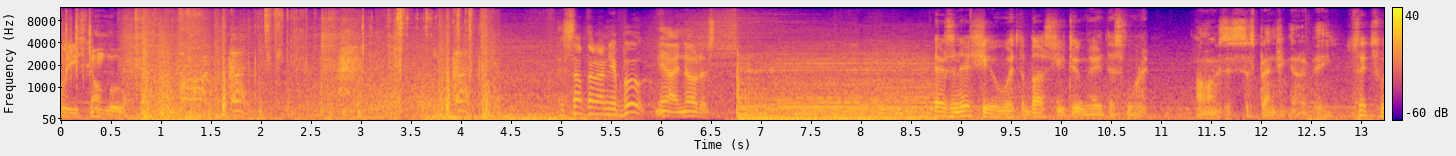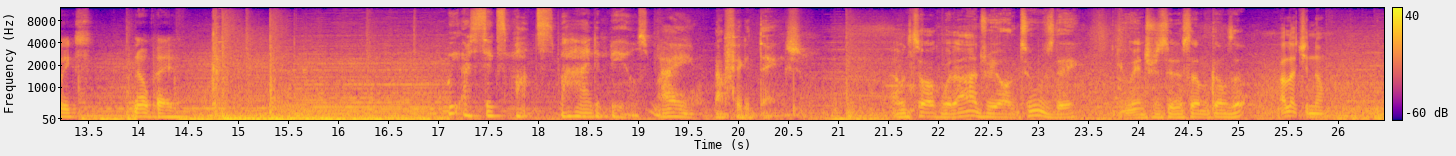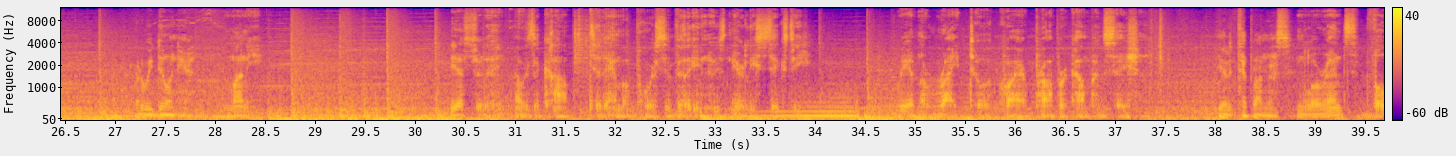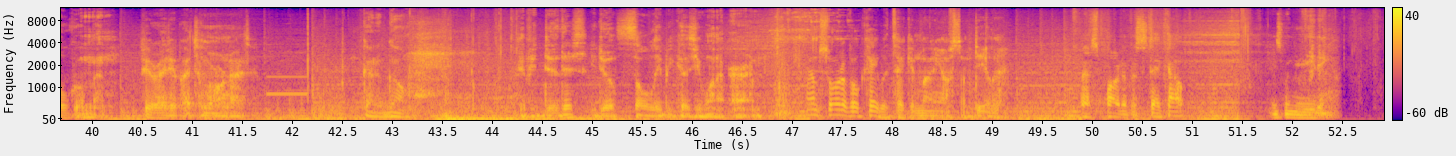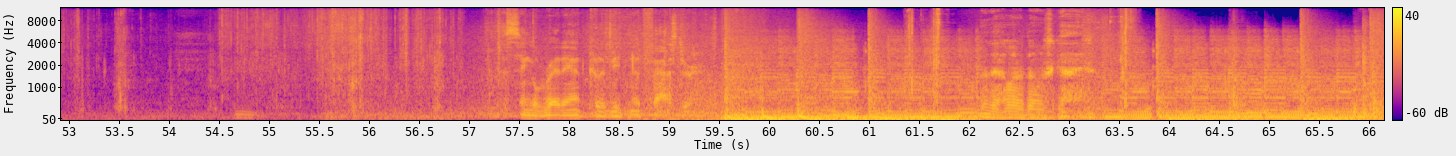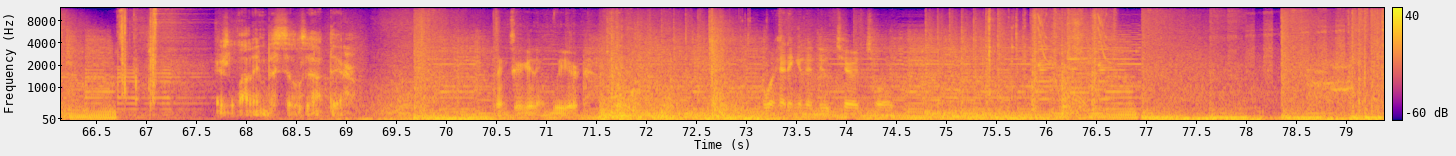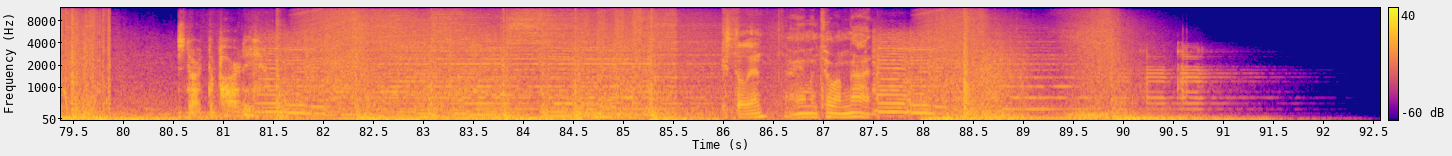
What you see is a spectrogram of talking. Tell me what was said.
Police, don't move. There's something on your boot. Yeah, I noticed. There's an issue with the bus you two made this morning. How long is this suspension gonna be? Six weeks, no pay. We are six months behind in bills. I I figured things. I'm talking with Andre on Tuesday. You interested if something comes up? I'll let you know. What are we doing here? Money. Yesterday, I was a cop. Today, I'm a poor civilian who's nearly 60. We have the right to acquire proper compensation. You had a tip on this? And Lorentz Vogelmann. Be ready by tomorrow night. Gotta go. If you do this, you do it solely because you want to earn. I'm sort of okay with taking money off some dealer. Best part of a stakeout is when you're eating. A single red ant could have eaten it faster. Who the hell are those guys? There's a lot of imbeciles out there. Things are getting weird. We're heading into new territory. Start the party. You still in? I am until I'm not.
